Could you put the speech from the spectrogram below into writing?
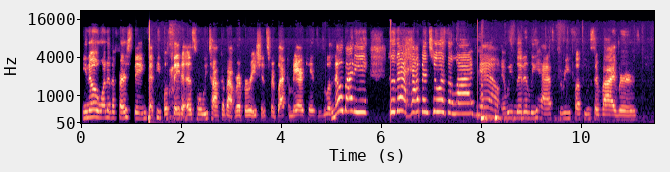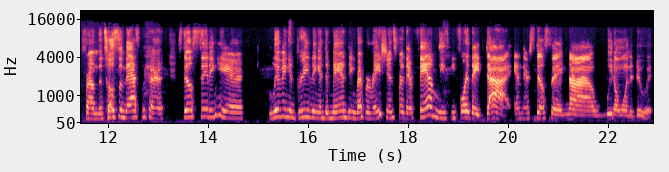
you know, one of the first things that people say to us when we talk about reparations for Black Americans is, well, nobody who that happened to is alive now. And we literally have three fucking survivors from the Tulsa massacre still sitting here living and breathing and demanding reparations for their families before they die and they're still saying nah we don't want to do it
